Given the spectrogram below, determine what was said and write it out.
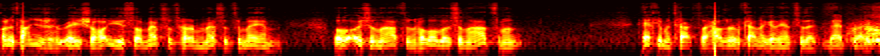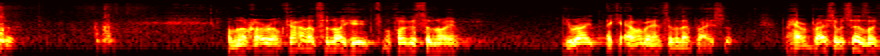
Hadatanya Rei Shahoyi so Mechsat her Mechsat Tameim, Holo Oisan Atzman, Holo Oisan Atzman, Hechim Atarta, how's Rav Kahana going to answer that, that price? I'm not Rav Kahana. You're right, I, I don't have an answer for that price. I have a price, it says like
